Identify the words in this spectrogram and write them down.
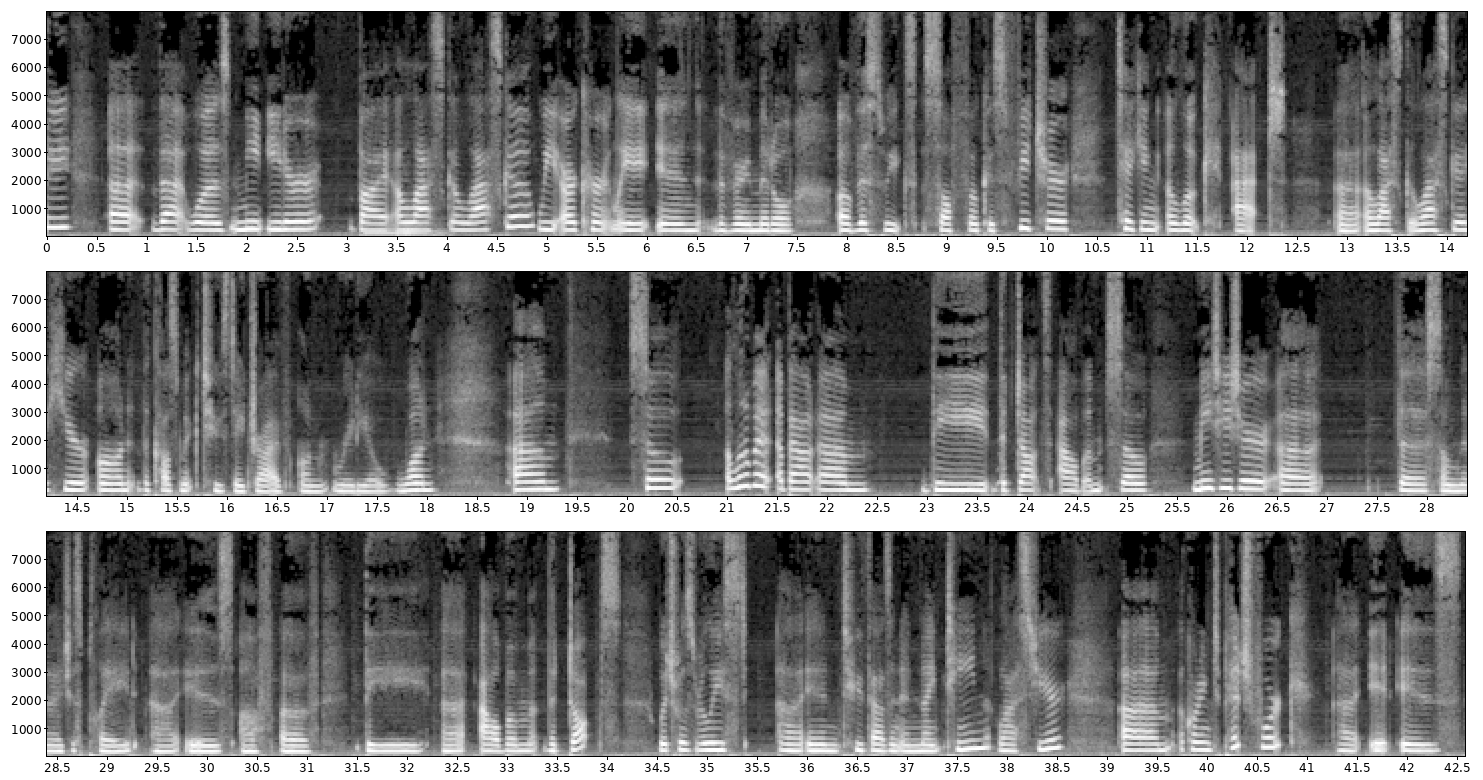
Uh, that was Meat Eater by Alaska Alaska. We are currently in the very middle of this week's soft focus feature, taking a look at uh, Alaska Alaska here on the Cosmic Tuesday Drive on Radio 1. Um, so, a little bit about um, the the Dots album. So, Meat Eater, uh, the song that I just played, uh, is off of the uh, album The Dots, which was released uh, in 2019, last year. Um, according to Pitchfork, uh, it is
